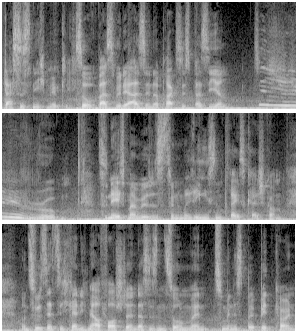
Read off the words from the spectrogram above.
Das ist nicht möglich. So, was würde also in der Praxis passieren? Zunächst mal würde es zu einem riesen Preiscrash kommen. Und zusätzlich kann ich mir auch vorstellen, dass es in so einem Moment, zumindest bei Bitcoin,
